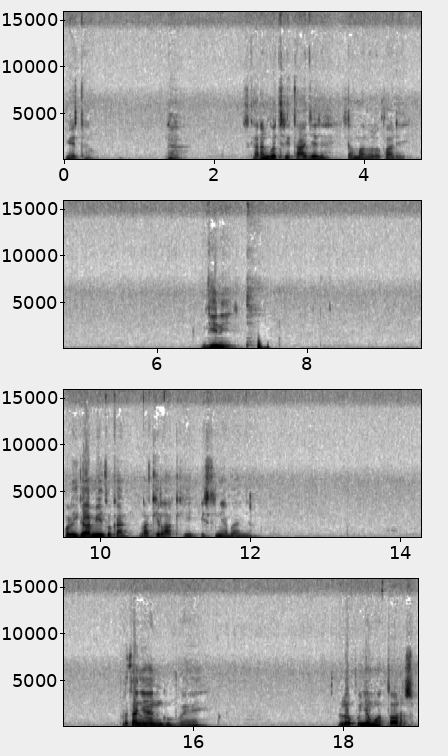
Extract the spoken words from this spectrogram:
Gitu. Nah sekarang gue cerita aja deh sama lo pade. Gini Poligami itu kan laki-laki istrinya banyak. Pertanyaan gue, lu punya motor 10,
